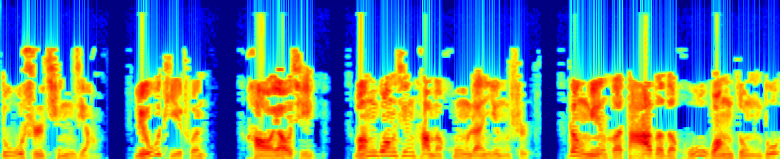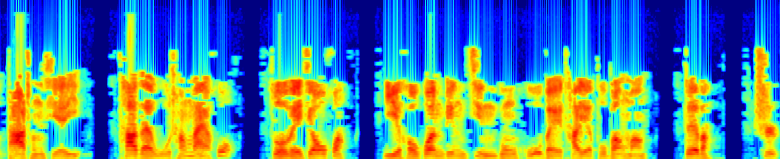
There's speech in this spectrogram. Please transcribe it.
都师，请讲。刘体纯、郝瑶琪、王光兴他们轰然应是。邓明和达子的湖广总督达成协议，他在武昌卖货，作为交换，以后官兵进攻湖北，他也不帮忙，对吧？是。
